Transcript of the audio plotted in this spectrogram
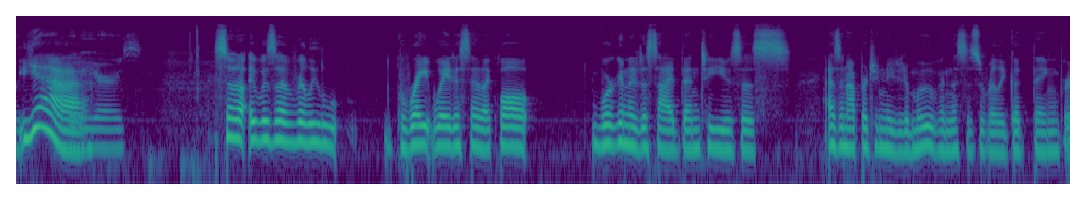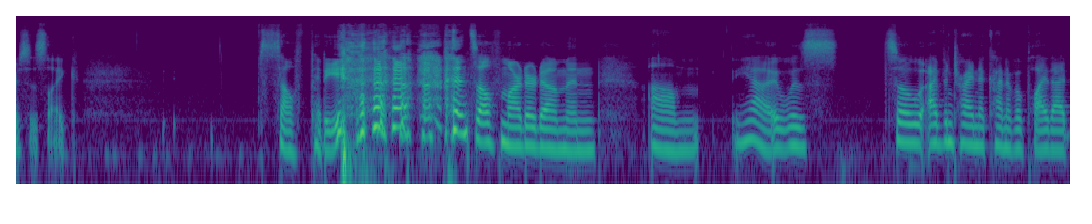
Yeah. years. so it was a really l- great way to say like well we're going to decide then to use this as an opportunity to move and this is a really good thing versus like self-pity and self-martyrdom and um yeah it was so i've been trying to kind of apply that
